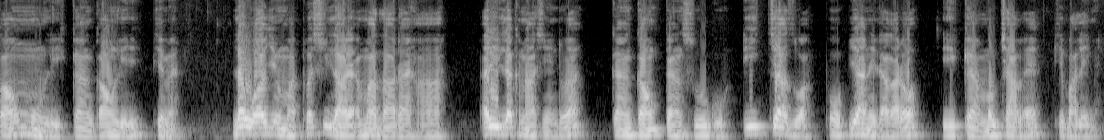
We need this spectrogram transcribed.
ကောင်းမွန်လေကံကောင်းလေဖြစ်မယ်။လက်ဝါးပြင်မှာထွက်ရှိလာတဲ့အမှတ်သားတိုင်းဟာအဲ့ဒီလက္ခဏာရှင်အတွက်ကံကောင်းကံဆိုးကိုတိကျစွာပေါ်ပြနေတာကတော့ဒီကံမုတ်ချပဲဖြစ်ပါလိမ့်မယ်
